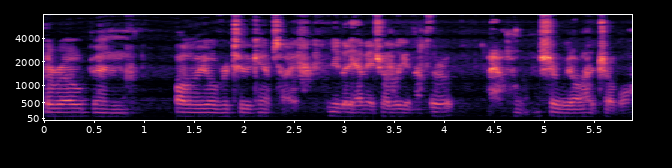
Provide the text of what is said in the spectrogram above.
the rope and all the way over to the campsite. Anybody have any trouble getting up the rope? I'm sure we all had trouble.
